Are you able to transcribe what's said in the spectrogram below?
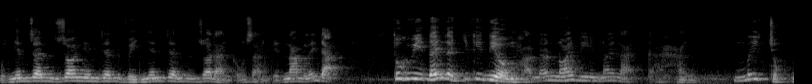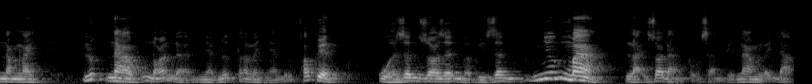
của nhân dân do nhân dân vì nhân dân do đảng cộng sản việt nam lãnh đạo thưa quý vị đấy là những cái điều mà họ đã nói đi nói lại cả hàng mấy chục năm nay lúc nào cũng nói là nhà nước ta là nhà nước pháp quyền của dân do dân và vì dân nhưng mà lại do Đảng Cộng sản Việt Nam lãnh đạo.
